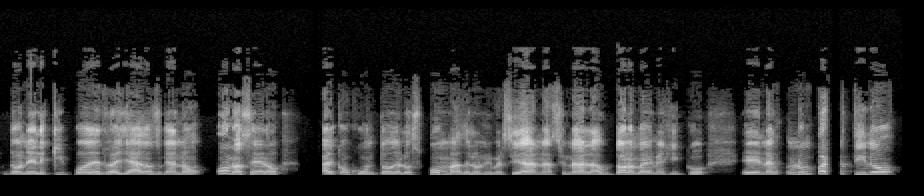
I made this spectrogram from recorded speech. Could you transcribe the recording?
donde el equipo de Rayados ganó 1-0 al conjunto de los Pumas de la Universidad Nacional Autónoma de México, en, un partido,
